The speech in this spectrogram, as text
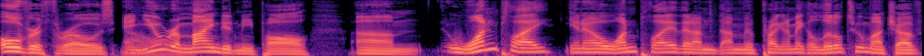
overthrows. And you reminded me, Paul, um, one play, you know, one play that I'm, I'm probably going to make a little too much of.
